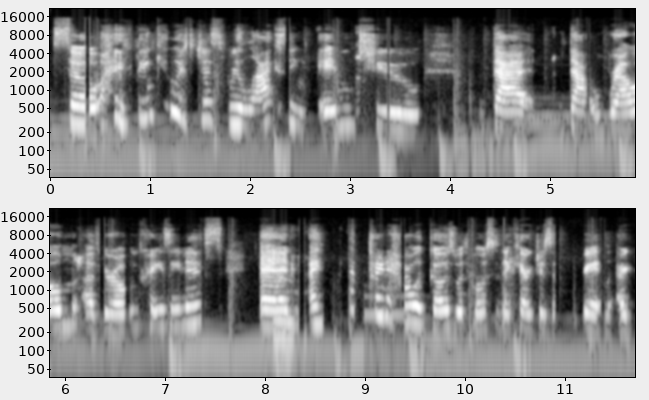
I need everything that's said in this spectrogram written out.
so I think it was just relaxing into that that realm of your own craziness. And i think that's kind of how it goes with most of the characters that I create. Like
